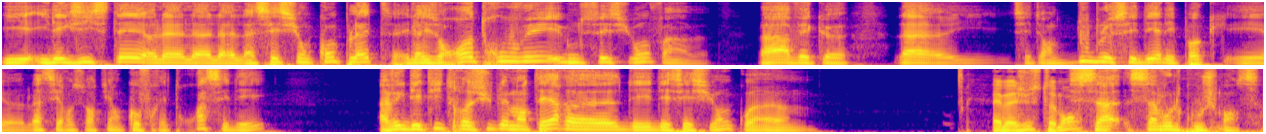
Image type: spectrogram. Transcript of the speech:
il, il existait la, la- la- la session complète. Et là, ils ont retrouvé une session. Enfin, avec. là, il- c'était en double CD à l'époque. Et euh, là, c'est ressorti en coffret 3 CD. Avec des titres supplémentaires euh, des, des sessions. Quoi. Eh ben justement, Ça, ça vaut le coup, je pense.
